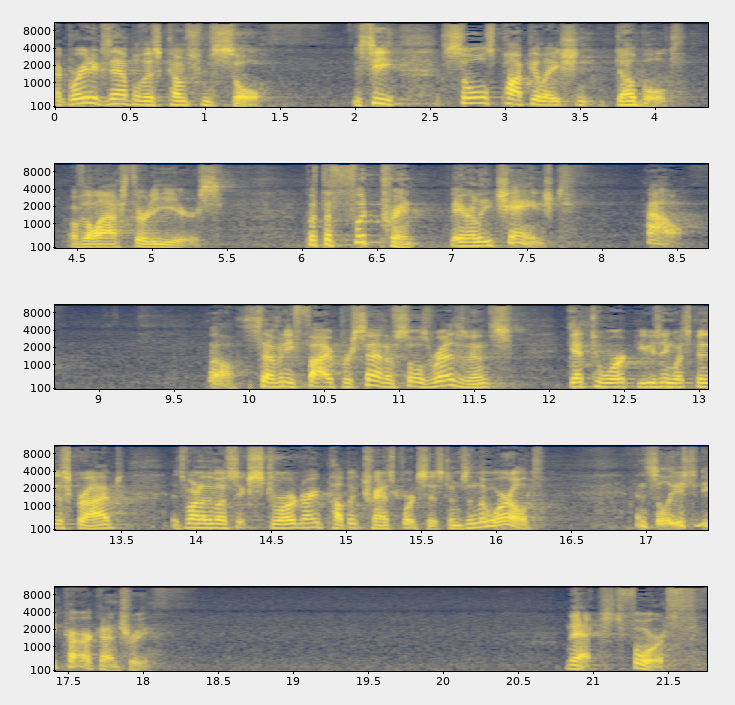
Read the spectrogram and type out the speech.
A great example of this comes from Seoul. You see, Seoul's population doubled over the last 30 years. But the footprint barely changed. How? Well, 75% of Seoul's residents get to work using what's been described as one of the most extraordinary public transport systems in the world. And Seoul used to be car country. Next, fourth,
